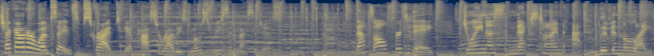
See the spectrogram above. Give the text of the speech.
Check out our website and subscribe to get Pastor Robbie's most recent messages. That's all for today. Join us next time at Live in the Light.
